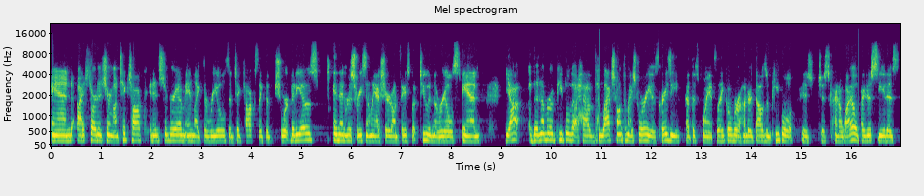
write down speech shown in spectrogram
And I started sharing on TikTok and Instagram and like the reels and TikToks, like the short videos. And then just recently I shared on Facebook too in the reels. And yeah, the number of people that have latched onto my story is crazy at this point. It's like over 100,000 people is just kind of wild. I just see it as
